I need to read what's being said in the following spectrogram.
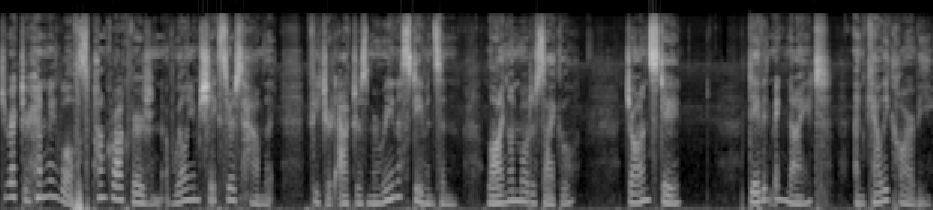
Director Henry Woolf's punk rock version of William Shakespeare's Hamlet featured actors Marina Stevenson, lying on motorcycle, John Stade, David McKnight, and Kelly Carby.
